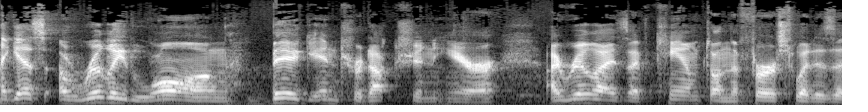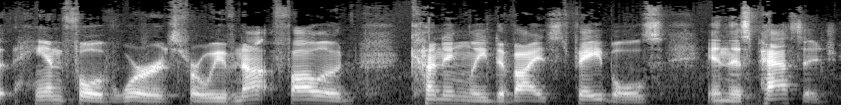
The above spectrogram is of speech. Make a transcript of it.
I guess a really long, big introduction here. I realize I've camped on the first, what is it, handful of words, for we've not followed cunningly devised fables in this passage.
